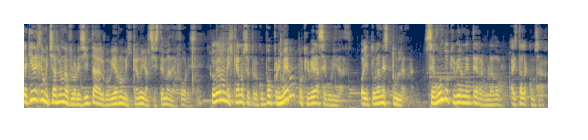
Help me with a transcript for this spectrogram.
Y aquí déjame echarle una florecita al gobierno mexicano y al sistema de Afores. ¿eh? El gobierno mexicano se preocupó primero porque hubiera seguridad. Oye, tu lana es tu lana. Segundo, que hubiera un ente regulador. Ahí está la CONSAR.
